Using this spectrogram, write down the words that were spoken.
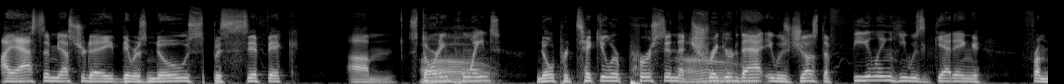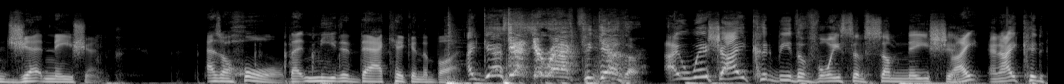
I asked him yesterday. There was no specific um, starting Oh. point, no particular person that Oh. triggered that. It was just the feeling he was getting from Jet Nation as a whole that needed that kick in the butt. I guess. Get your act together. I wish I could be the voice of some nation, Right. And I could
